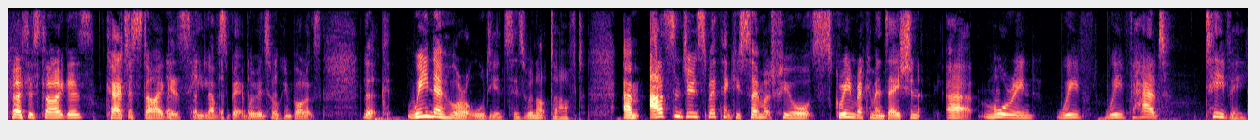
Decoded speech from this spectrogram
Curtis Tigers. Curtis Stigers, he loves a bit of women talking bollocks. Look, we know who our audience is. We're not daft. Um, Alison June Smith, thank you so much for your screen recommendation. Uh, Maureen, we've we've had TV.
